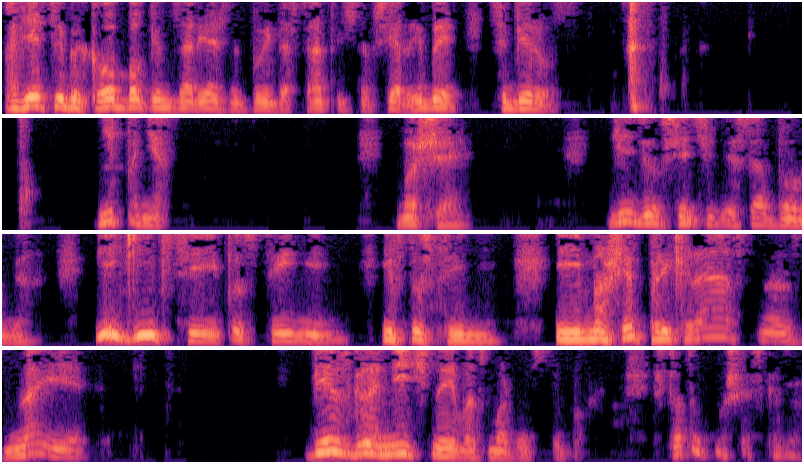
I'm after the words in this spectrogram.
Овец и быков Бог им зарежет, будет достаточно, все рыбы соберут. Непонятно. Моше видел все чудеса Бога в Египте и пустыне, и в пустыне. И Моше прекрасно знает безграничные возможности Бога. Что тут Моше сказал?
